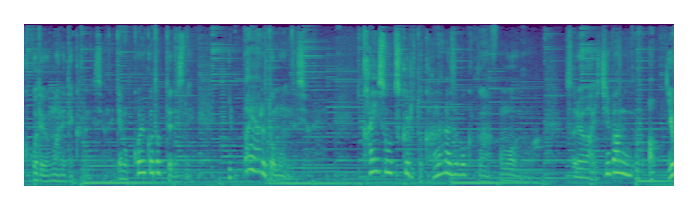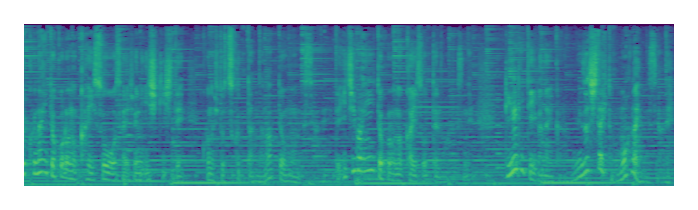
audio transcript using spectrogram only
ここで生まれてくるんですよね。でもこういうことってですねいっぱいあると思うんですよね階層を作ると必ず僕が思うのそれは一番あ良くないところの階層を最初に意識してこの人作ったんだなって思うんですよね。で一番いいところの階層っていうのはですねリアリティがないから目指したいと思わないんですよね。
